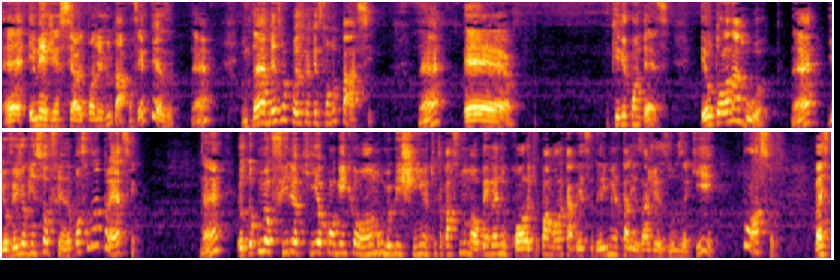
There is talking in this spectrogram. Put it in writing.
é, emergencial e pode ajudar, com certeza. Né? Então é a mesma coisa com a questão do passe. Né? É, o que, que acontece? Eu tô lá na rua, né? E eu vejo alguém sofrendo, eu posso fazer uma prece. Né? Eu tô com meu filho aqui, ou com alguém que eu amo, meu bichinho aqui tá passando mal. Eu pegar ele no colo aqui, pôr a mão na cabeça dele e mentalizar Jesus aqui, posso. Mas,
